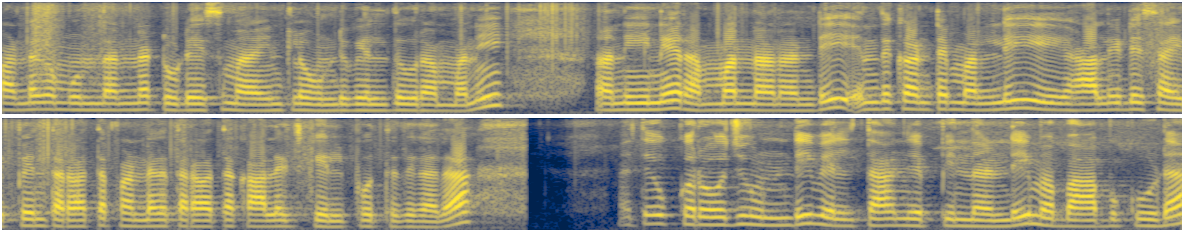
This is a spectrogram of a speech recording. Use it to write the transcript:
పండగ ముందన్న టూ డేస్ మా ఇంట్లో ఉండి వెళ్దు రమ్మని నేనే రమ్మన్నానండి. ఎందుకంటే మళ్ళీ హాలిడేస్ అయిపోయిన తర్వాత పండగ తర్వాత కాలేజీకి వెళ్ళిపోతుంది కదా. అయితే ఒక రోజు ఉండి వెళ్తా అని చెప్పిందండి మా బాబు కూడా.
